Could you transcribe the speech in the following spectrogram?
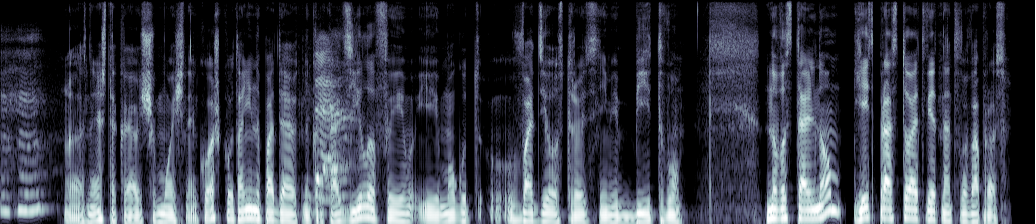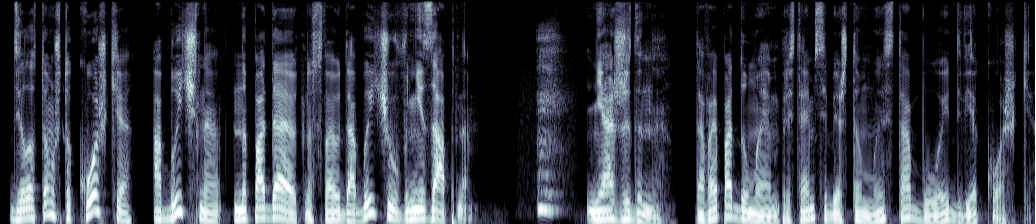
Угу. Знаешь, такая очень мощная кошка. Вот они нападают на Да. крокодилов и, и могут в воде устроить с ними битву. Но в остальном есть простой ответ на твой вопрос. Дело в том, что кошки обычно нападают на свою добычу внезапно. Неожиданно. Давай подумаем, представим себе, что мы с тобой две кошки.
